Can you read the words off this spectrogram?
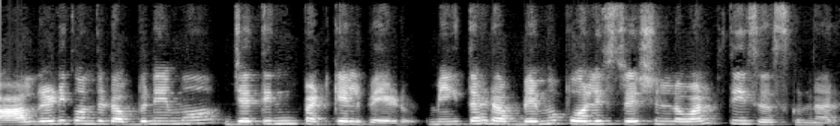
ఆల్రెడీ కొంత డబ్బునేమో జతిన్ పట్టుకెళ్ళిపోయాడు. మిగతా డబ్బేమో పోలీస్ స్టేషన్లో వాళ్ళు తీసేసుకున్నారు.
